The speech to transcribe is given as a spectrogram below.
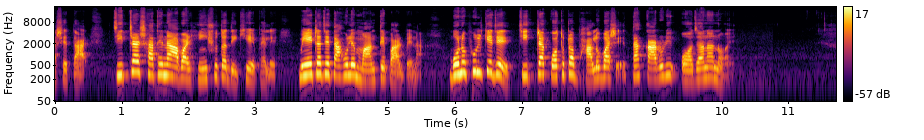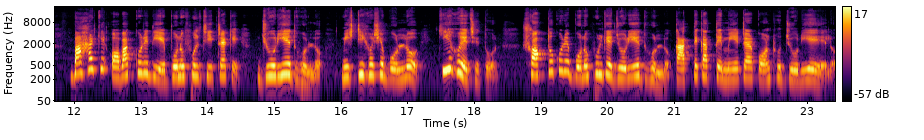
আসে তার। চিত্রার সাথে না আবার হিংসতা দেখিয়ে ফেলে। মেয়েটা যে তাহলে মানতে পারবে না। বনফুলকে যে চিত্রা কতটা ভালোবাসে তা কারোরই অজানা নয়। বাহারকে অবাক করে দিয়ে বনফুল চিত্রাকে জড়িয়ে ধরল। মিষ্টি হেসে বলল, কি হয়েছে তোর? শক্ত করে বনফুলকে জড়িয়ে ধরল। কাঁদতে কাঁদতে মেয়েটার কণ্ঠ জড়িয়ে এলো।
